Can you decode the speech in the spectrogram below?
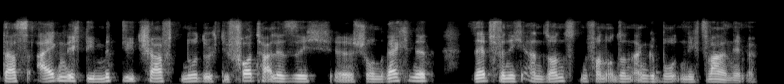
dass eigentlich die Mitgliedschaft nur durch die Vorteile sich äh, schon rechnet, selbst wenn ich ansonsten von unseren Angeboten nichts wahrnehme.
